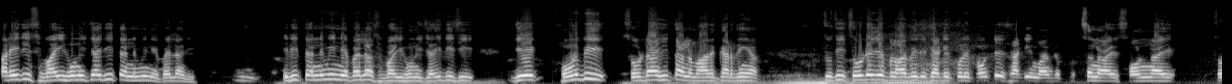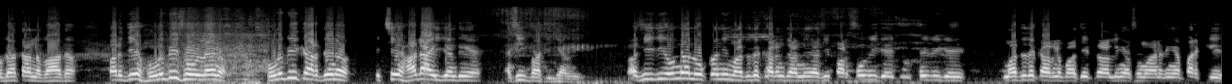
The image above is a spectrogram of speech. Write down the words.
ਪਰ ਇਹਦੀ ਸਫ਼ਾਈ ਹੋਣੀ ਚਾਹੀਦੀ 3 ਮਹੀਨੇ ਪਹਿਲਾਂ ਜੀ। ਇਹਦੀ 3 ਮਹੀਨੇ ਪਹਿਲਾਂ ਸਫ਼ਾਈ ਹੋਣੀ ਚਾਹੀਦੀ ਸੀ। ਜੇ ਹੁਣ ਵੀ ਤੁਹਾਡਾ ਅਸੀਂ ਧੰਨਵਾਦ ਕਰਦੇ ਹਾਂ। ਤੁਸੀਂ ਥੋੜੇ ਜਿਹੇ ਬੁਲਾਵੇ ਤੇ ਸਾਡੇ ਕੋਲੇ ਪਹੁੰਚੇ ਸਾਡੀ ਮੰਗ ਪੁੱਛਣ ਆਏ ਸੁਣਨ ਆਏ ਤੁਹਾਡਾ ਧੰਨਵਾਦ। ਆ। ਪਰ ਜੇ ਹੁਣ ਵੀ ਸੁਣ ਲੈਣ ਹੁਣ ਵੀ ਕਰ ਦੇਣ ਪਿੱਛੇ ਹੜ ਆਈ ਜਾਂਦੇ ਆ ਅਸੀਂ ਬਚ ਜਾਵਾਂਗੇ। ਅਸੀਂ ਜੀ ਉਹਨਾਂ ਲੋਕਾਂ ਦੀ ਮਦਦ ਕਰਨ ਜਾਂਦੇ ਆ ਅਸੀਂ ਪਰਸੋਂ ਵੀ ਗਏ ਚੌਥੇ ਵੀ ਗਏ। ਮਦਦ ਕਰਨ ਵਾਸਤੇ ਟਰਾਲੀਆਂ ਸਮਾਨ ਦੀਆਂ ਭਰ ਕੇ।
